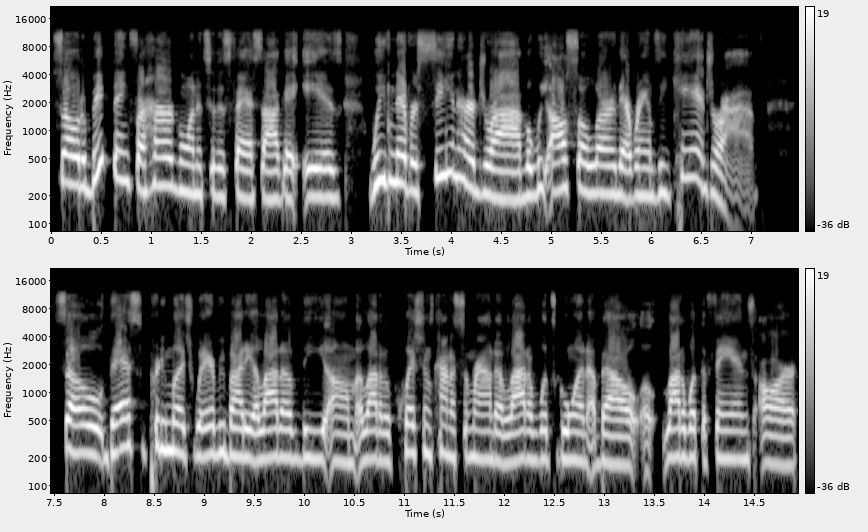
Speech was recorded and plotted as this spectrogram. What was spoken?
So the big thing for her going into this fast saga is we've never seen her drive, but we also learned that Ramsey can't drive. So that's pretty much what everybody, a lot of the um, a lot of the questions kind of surround a lot of what's going about, a lot of what the fans are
